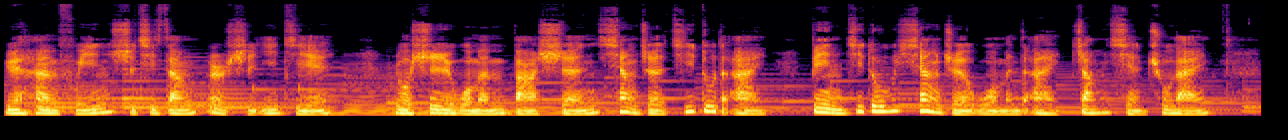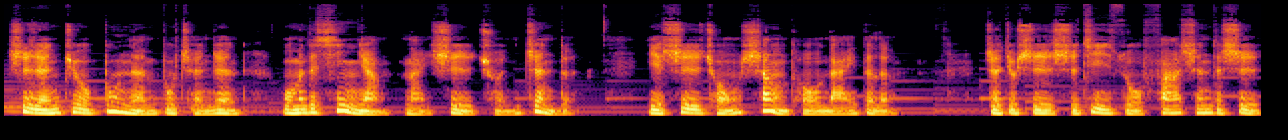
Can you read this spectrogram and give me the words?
约翰福音十七章二十一节。若是我们把神向着基督的爱，并基督向着我们的爱彰显出来。世人就不能不承认我们的信仰乃是纯正的，也是从上头来的了。这就是实际所发生的事。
